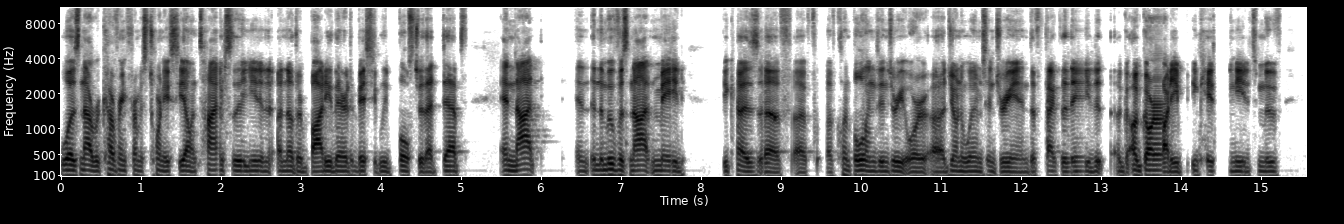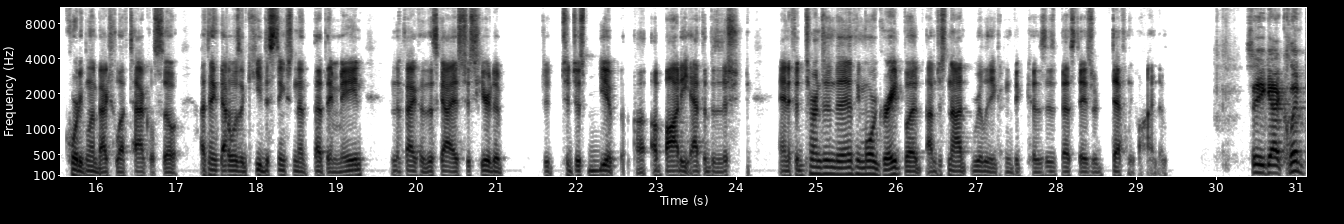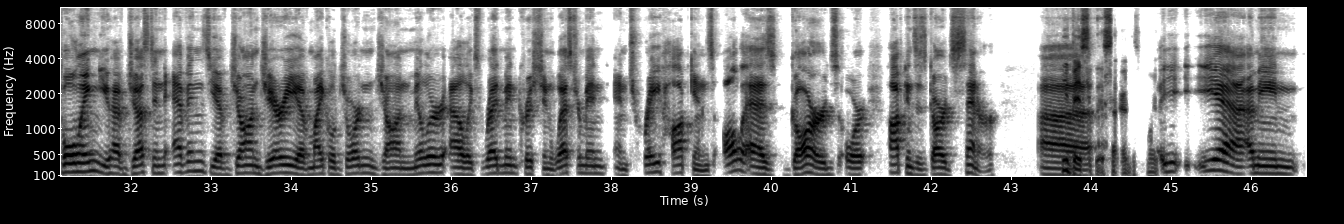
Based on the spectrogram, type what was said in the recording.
was not recovering from his torn ACL in time, so they needed another body there to basically bolster that depth, and not and, and the move was not made because of of, of Clint Boling's injury or uh, Jonah Williams' injury, and the fact that they needed a, a guard body in case they needed to move Cordy Glenn back to left tackle. So I think that was a key distinction that, that they made, and the fact that this guy is just here to to, to just be a, a body at the position and if it turns into anything more, great. But I'm just not really because his best days are definitely behind him. So you got Clint Boling, you have Justin Evans, you have John Jerry, you have Michael Jordan, John Miller, Alex Redmond, Christian Westerman, and Trey Hopkins, all as guards, or Hopkins is guard center. Uh, he basically a center at this point. Yeah, I mean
